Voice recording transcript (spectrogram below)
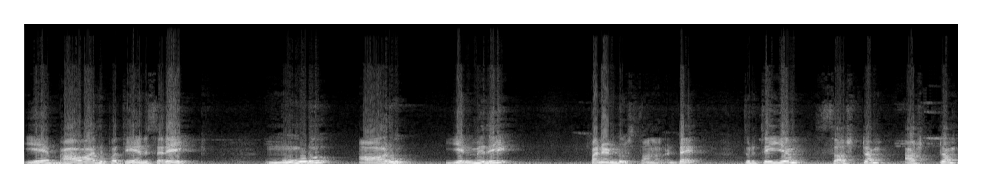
ఏ భావాధిపతి అయినా సరే మూడు ఆరు ఎనిమిది పన్నెండు స్థానాలు అంటే తృతీయం షష్టం అష్టం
